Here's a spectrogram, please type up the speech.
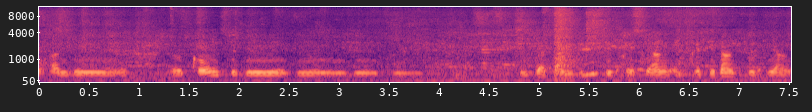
on rendait euh, compte des, des, des, attendus des, précédentes audiences.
